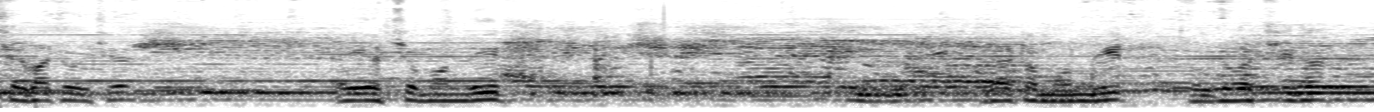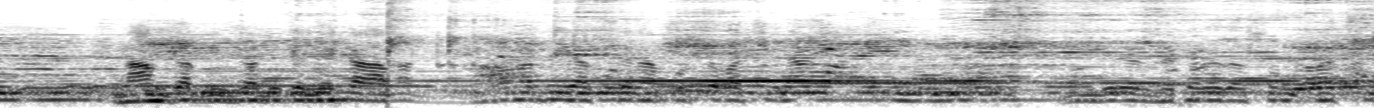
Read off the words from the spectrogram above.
সেবা চলছে। এই হচ্ছে মন্দির। একটা মন্দির বুঝতে পারছি না। নামটা গুজরাটিতে লেখা আমার ধারণাতেই আসছে না পড়তে পারছি না। মন্দিরের ভেতরে দর্শন করাচ্ছি।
